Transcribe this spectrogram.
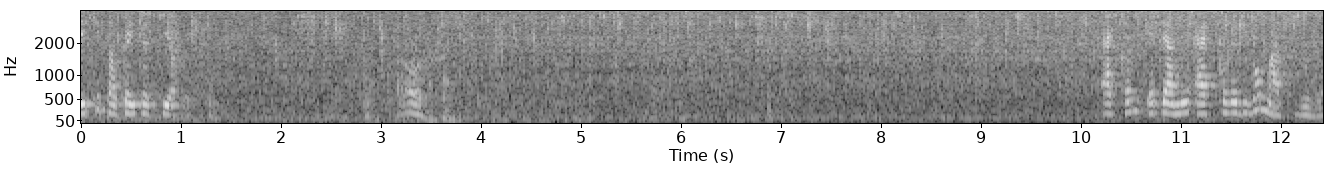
দেখি তরকারিটার কী অবস্থা। ও এখন এতে আমি অ্যাড করে দিব মাছগুলো।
